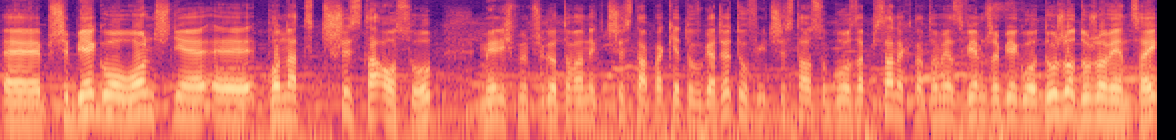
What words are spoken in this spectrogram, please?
E, przybiegło łącznie e, ponad 300 osób. Mieliśmy przygotowanych 300 pakietów gadżetów i 300 osób było zapisanych, natomiast wiem, że biegło dużo, dużo więcej.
